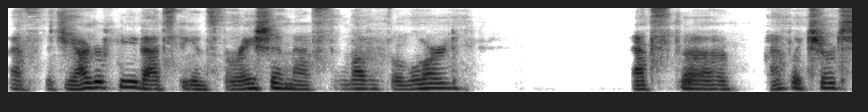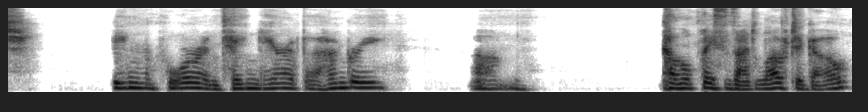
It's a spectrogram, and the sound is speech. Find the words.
that's the geography. That's the inspiration. That's the love of the Lord. That's the Catholic Church feeding the poor and taking care of the hungry. Um, a couple places I'd love to go.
